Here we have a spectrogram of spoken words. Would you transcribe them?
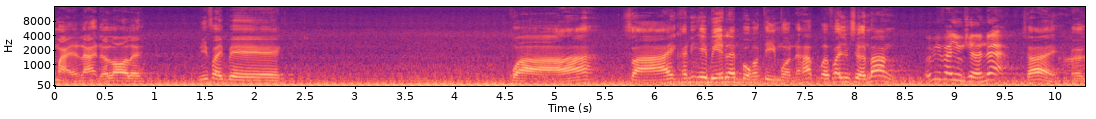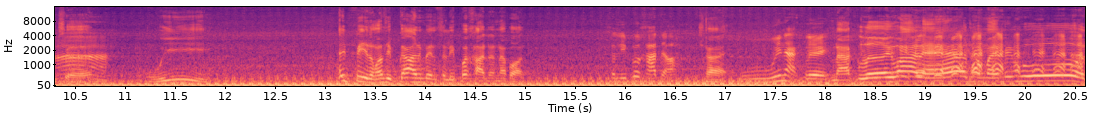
ใหม่แล้วนะเดี๋ยวรอเลย นี่ไฟเบรกขวาซ้ายคันนี้ ABS อะไรปกติหมดนะครับเปิดไฟฉุกเฉินบ้าง เฮ้ยมีไฟฉุกเฉินด้วย ใช่ไฟฉุกเฉินอ่า อุ้ยไอปี2019 นี่เป็นสลิปเปอร์คัทนะบอลสลิปเปอร์คัทเหรอใช่ อุ้ยหนักเลย หนักเลยว่าแล้วทำไมไม่พูด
